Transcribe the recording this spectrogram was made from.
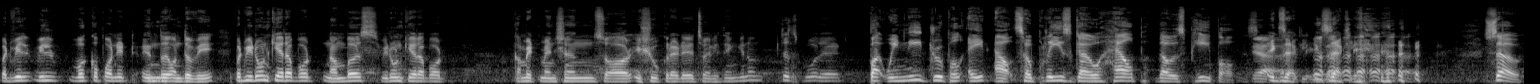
but we'll we'll work upon it in the on the way. But we don't care about numbers. We don't care about commit mentions or issue credits or anything. You know, just go there. But we need Drupal 8 out, so please go help those people. Yeah. Exactly, exactly. So,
